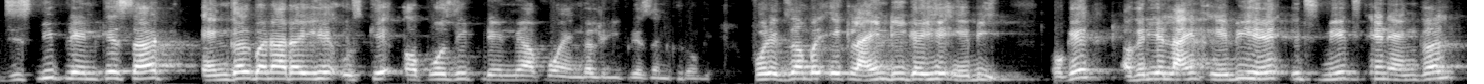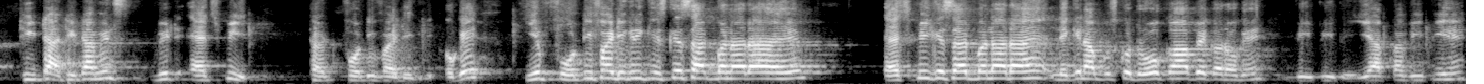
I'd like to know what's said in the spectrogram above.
जिस भी प्लेन के साथ एंगल बना रही है, उसके अपोजिट प्लेन में आप वो एंगल रिप्रेजेंट करोगे। फॉर एग्ज़ाम्पल एक लाइन दी गई है ए बी ओके अगर ये लाइन ए बी है it's makes an angle theta theta means with H P forty five degree okay ये फोर्टी फाइव डिग्री किसके साथ बना रहा है? एचपी के साथ बना रहा है, लेकिन आप उसको ड्रॉ कहाँ पे करोगे? वीपी पे. ये आपका वीपी है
